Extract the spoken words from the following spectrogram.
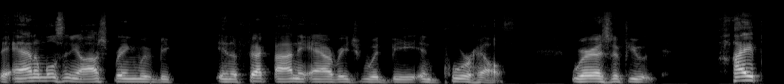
the animals and the offspring would be in effect on the average would be in poor health. Whereas if you hype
